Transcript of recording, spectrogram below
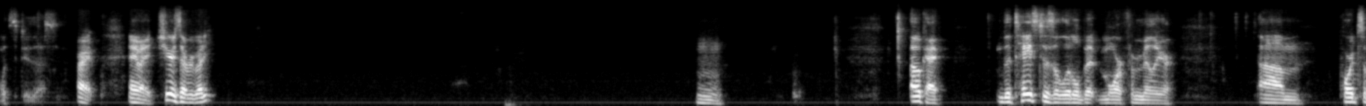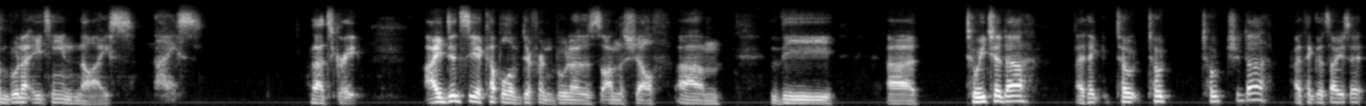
Let's do this. All right. Anyway, cheers, everybody. Hmm. Okay. The taste is a little bit more familiar. Um, poured some Buna 18. Nice. Nice. That's great. I did see a couple of different Bunas on the shelf. Um, the uh, Toichida, I think to, to, Tochida, I think that's how you say it.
